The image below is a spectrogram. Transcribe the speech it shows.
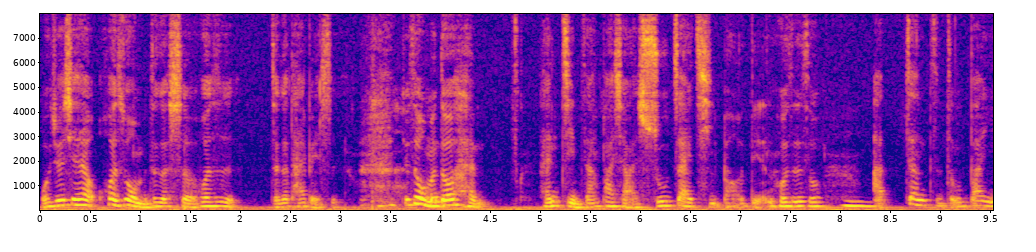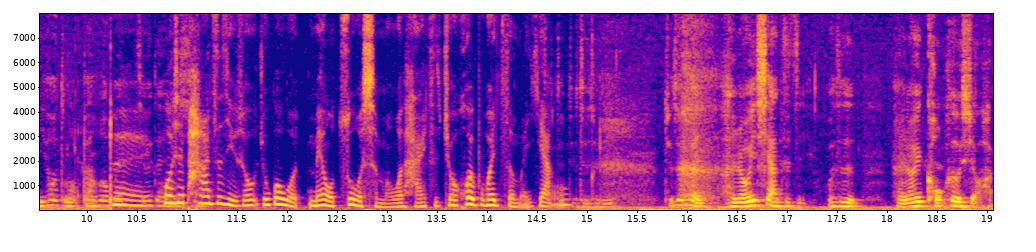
我觉得现在，或者是我们这个社，或者是整个台北市，就是我们都很。很紧张，怕小孩输在起跑点，或者是说啊这样子怎么办？以后怎么办？会不会？或是怕自己说，如果我没有做什么，我的孩子就会不会怎么样？对对对，就是很很容易吓自己，或是很容易恐吓小孩。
